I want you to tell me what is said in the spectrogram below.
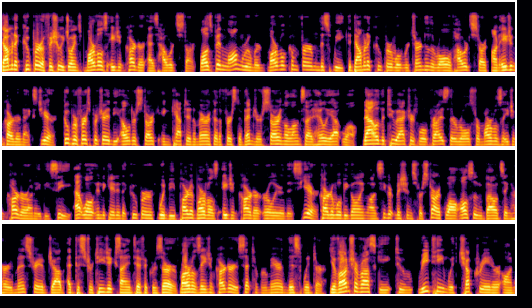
Dominic Cooper officially joins Marvel's Agent Carter as Howard Stark. While it's been long rumored, Marvel confirmed this week that Dominic Cooper will return to the role of Howard Stark on Agent Carter next year. Cooper first portrayed the elder Stark in Captain America the First Avenger, starring alongside Hayley Atwell. Now the two actors will reprise their roles for Marvel's Agent Carter on ABC. Atwell indicated that Cooper would be part of Marvel's Agent Carter earlier this year. Carter will be going on secret missions for Stark while also balancing her administrative job at the Strategic Scientific Reserve. Marvel's Agent Carter is set to premiere this winter. Yvonne Strahovski to reteam with Chuck Creator on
